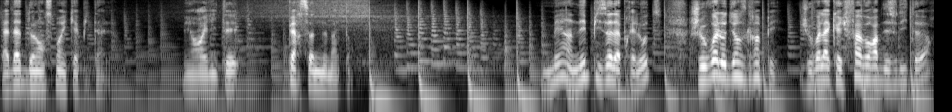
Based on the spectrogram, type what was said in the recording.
La date de lancement est capitale. Mais en réalité, personne ne m'attend. Mais un épisode après l'autre, je vois l'audience grimper, je vois l'accueil favorable des auditeurs,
